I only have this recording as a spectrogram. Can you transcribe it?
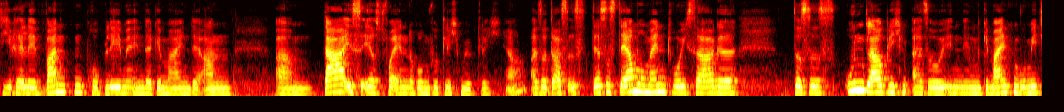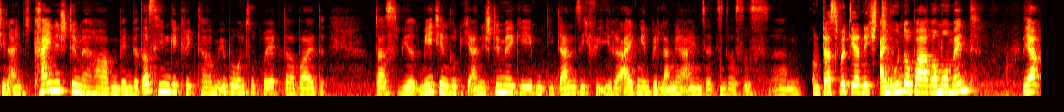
die relevanten Probleme in der Gemeinde an, ähm, da ist erst Veränderung wirklich möglich. Ja? Also das ist, das ist der Moment, wo ich sage, das ist unglaublich, also in den Gemeinden, wo Mädchen eigentlich keine Stimme haben, wenn wir das hingekriegt haben über unsere Projektarbeit, dass wir Mädchen wirklich eine Stimme geben, die dann sich für ihre eigenen Belange einsetzen. Das ist ähm, und das wird ja nicht ein wunderbarer Moment. Ja,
